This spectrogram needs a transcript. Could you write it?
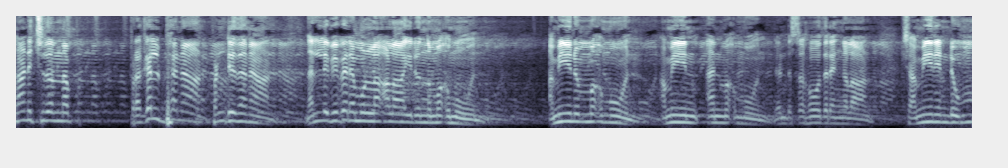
കാണിച്ചു തന്ന പ്രഗത്ഭനാണ് പണ്ഡിതനാണ് നല്ല വിവരമുള്ള ആളായിരുന്നു മഅ്മൂൻ. അമീനും മഅ്മൂൻ അമീൻ അൻ മഅ്മൂൻ രണ്ട് സഹോദരങ്ങളാണ്. പക്ഷെ അമീനിന്റെ ഉമ്മ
